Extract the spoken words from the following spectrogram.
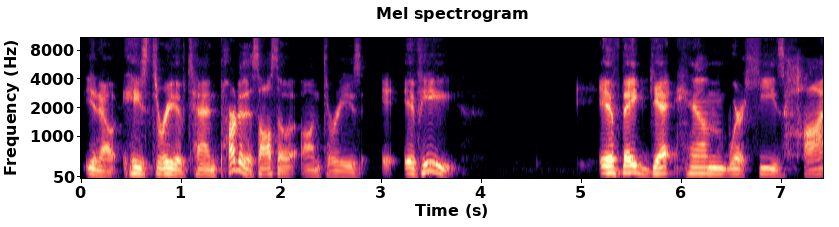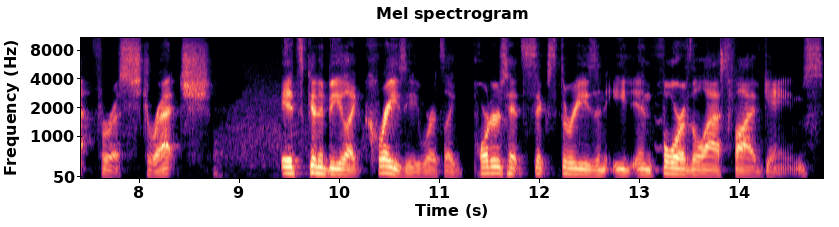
you know, he's 3 of 10. Part of this also on threes if he if they get him where he's hot for a stretch, it's going to be like crazy where it's like Porter's hit six threes in each in four of the last 5 games.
